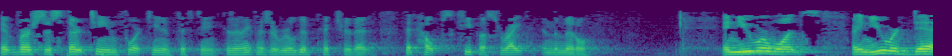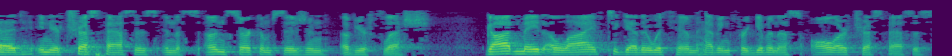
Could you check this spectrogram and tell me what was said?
at verses 13, 14, and 15, because I think there's a real good picture that, that helps keep us right in the middle. And you were once, and you were dead in your trespasses and the uncircumcision of your flesh. God made alive together with him, having forgiven us all our trespasses,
